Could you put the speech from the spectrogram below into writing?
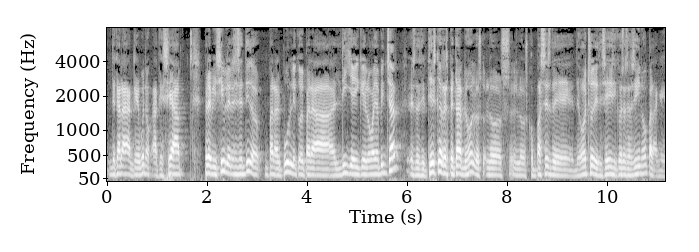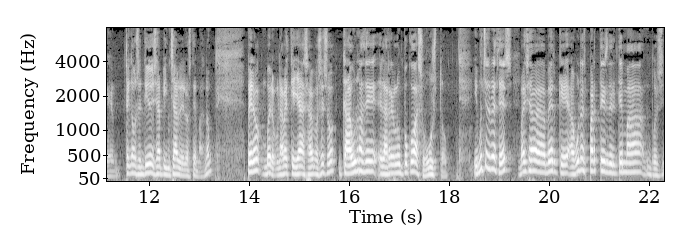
de cara a que, bueno, a que sea previsible en ese sentido para el público y para el DJ que lo vaya a pinchar. Es decir, tienes que respetar ¿no? los, los, los compases de, de 8, 16 y cosas así, ¿no? Para que tenga un sentido y sea pinchable los temas, ¿no? Pero bueno, una vez que ya sabemos eso, cada uno hace el arreglo un poco a su gusto. Y muchas veces vais a ver que algunas partes del tema, pues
